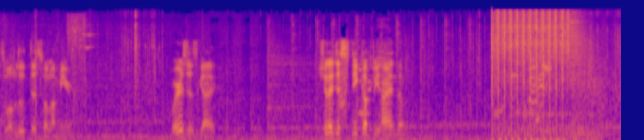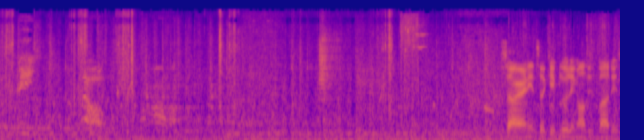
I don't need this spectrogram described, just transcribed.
As well loot this while I'm here. Where is this guy? Should I just sneak up behind him? Sorry, I need to keep looting all these bodies.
